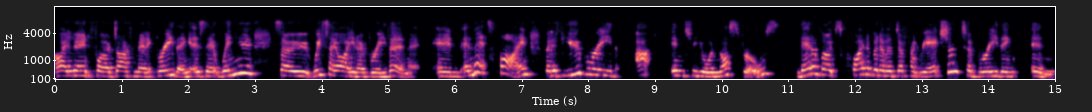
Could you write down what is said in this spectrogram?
I learned for diaphragmatic breathing is that when you, so we say, oh, you know, breathe in, and, and that's fine, but if you breathe up into your nostrils, that evokes quite a bit of a different reaction to breathing in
